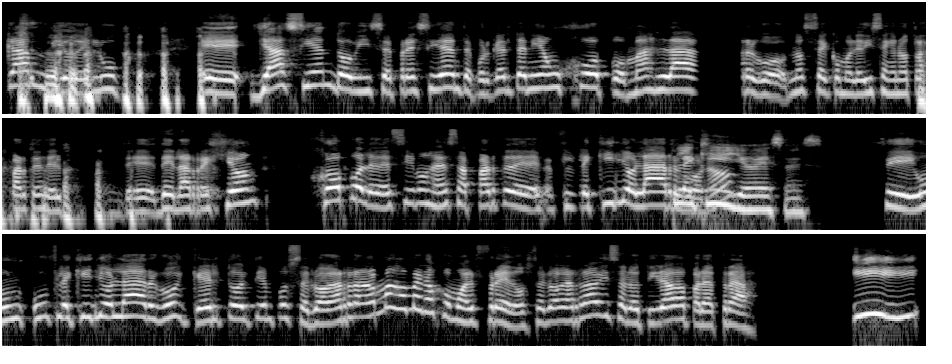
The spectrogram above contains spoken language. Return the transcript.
cambio de look, eh, ya siendo vicepresidente, porque él tenía un jopo más largo, no sé cómo le dicen en otras partes del, de, de, la región. Jopo le decimos a esa parte de flequillo largo. Flequillo, ¿no? eso es. Sí, un, un, flequillo largo y que él todo el tiempo se lo agarraba, más o menos como Alfredo, se lo agarraba y se lo tiraba para atrás. Y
